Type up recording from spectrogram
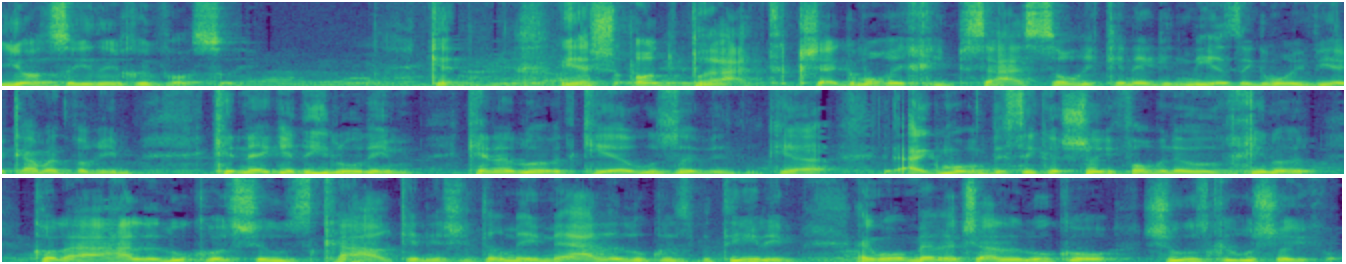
יוצא ידי חיבוסוי. כן. יש עוד פרט, כשהגמורי חיפשה עשורי כנגד מי, אז הגמורי הביאה כמה דברים כנגד הילולים, כן עלו אבל כי האוזו, כי הגמור בסקר שויפור, בנבחינו, כל ההללוקוס שהוזכר, כן, יש יותר ממאה הללוקוס בתהילים. הגמור אומרת שההללוקו שהוזכרו שויפור.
